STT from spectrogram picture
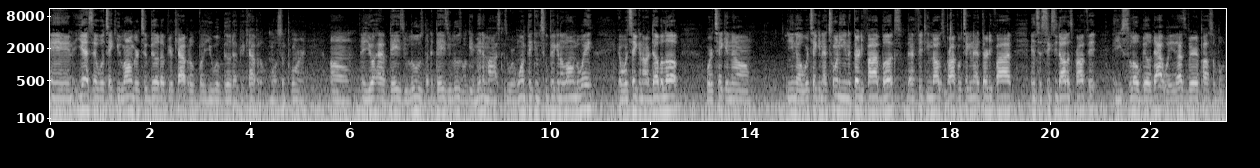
And yes it will take you longer to build up your capital but you will build up your capital most important. Um, and you'll have days you lose but the days you lose will get minimized because we're one picking two picking along the way and we're taking our double up. We're taking um you know we're taking that 20 into 35 bucks that $15 profit we're taking that 35 into $60 profit If you slow build that way. That's very possible.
